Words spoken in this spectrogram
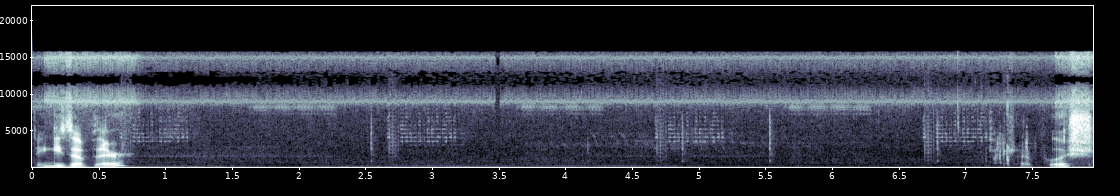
Think he's up there? Should I push?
